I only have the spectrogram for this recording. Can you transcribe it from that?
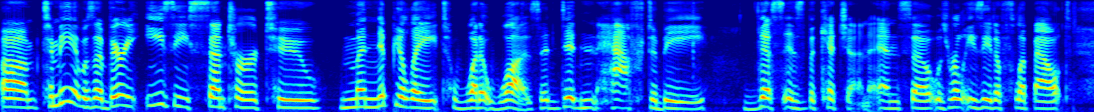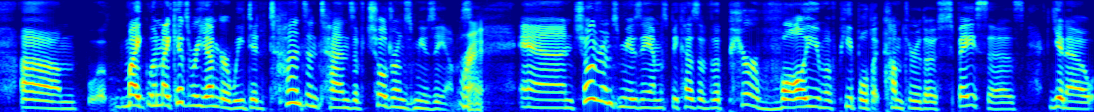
um, to me it was a very easy center to manipulate what it was. It didn't have to be this is the kitchen. And so it was real easy to flip out um, my when my kids were younger we did tons and tons of children's museums. Right. and children's museums because of the pure volume of people that come through those spaces you know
